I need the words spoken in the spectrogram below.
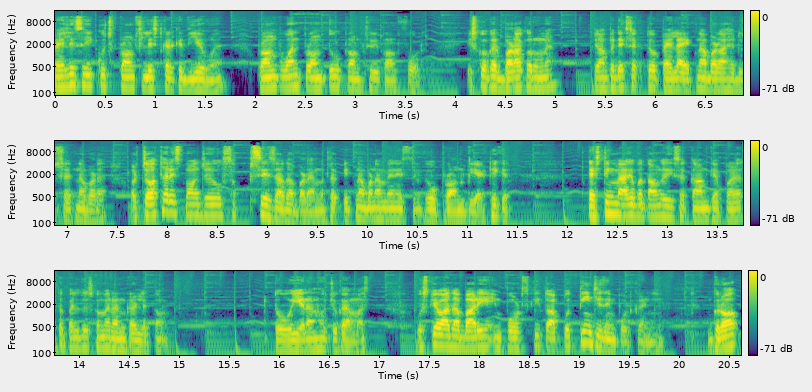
पहले से ही कुछ प्रॉम्प्ट लिस्ट करके दिए हुए हैं। Prompt one prompt two prompt three prompt four इसको अगर बड़ा करूँ मैं तो यहाँ पे देख सकते हो, पहला इतना बड़ा है, दूसरा इतना बड़ा है। और चौथा रिस्पॉन्स जो है वो सबसे ज़्यादा बड़ा है मतलब इतना बड़ा मैंने इस तरीके को प्रॉम्प्ट दिया है, ठीक है? टेस्टिंग में आगे बताऊँगा इसका काम क्या पड़ा है तो पहले तो इसको मैं रन कर लेता हूँ। तो ये रन हो चुका है मस्त। उसके बाद अब आ रही है इम्पोर्ट्स की तो आपको तीन चीज़ें इम्पोर्ट करनी है। ग्रॉक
